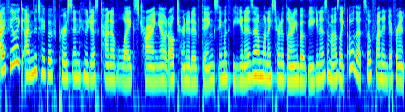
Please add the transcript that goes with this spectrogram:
I feel like I'm the type of person who just kind of likes trying out alternative things. Same with veganism. When I started learning about veganism, I was like, oh, that's so fun and different.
